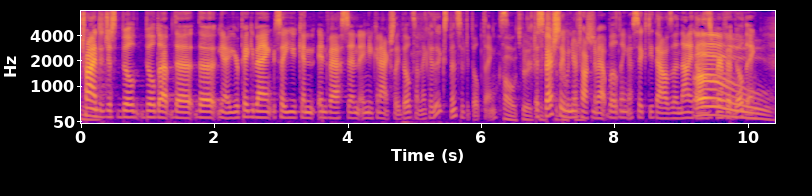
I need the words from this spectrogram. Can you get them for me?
Trying Mm-hmm. to just build build up the the you know your piggy bank so you can invest in and you can actually build something because it's expensive to build things. Oh, it's very expensive especially when you're things. talking about building a 60,000, 90,000 square foot building. Oh,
